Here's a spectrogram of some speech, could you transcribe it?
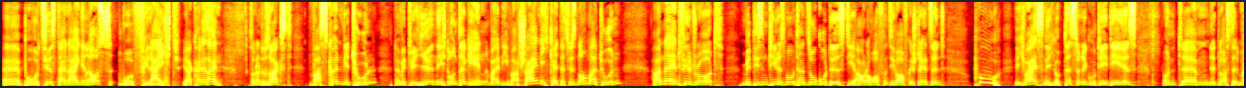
äh, provozierst deinen eigenen Rauswurf vielleicht. Ja, kann ja sein sondern du sagst, was können wir tun, damit wir hier nicht untergehen, weil die Wahrscheinlichkeit, dass wir es nochmal tun, an der Enfield Road mit diesem Team, das momentan so gut ist, die auch noch offensiv aufgestellt sind, puh, ich weiß nicht, ob das so eine gute Idee ist. Und ähm, du hast, wir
